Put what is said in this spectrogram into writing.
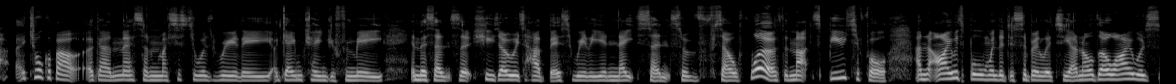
I talk about again this, and my sister was really a game changer for me in the sense that she's always had this really innate sense of self worth, and that's beautiful. And I was born with a disability, and although I was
